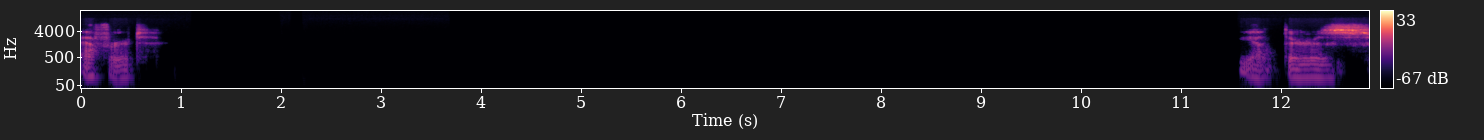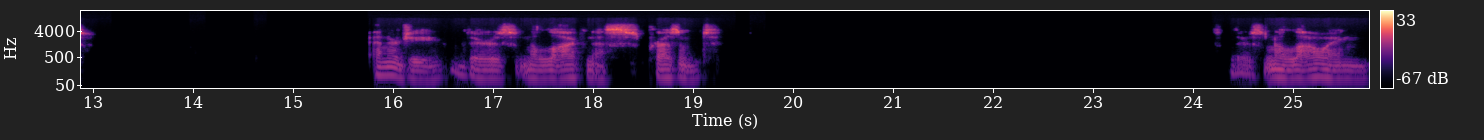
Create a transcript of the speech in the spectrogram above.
effort. Yet there's energy, there's an aliveness present. So there's an allowing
